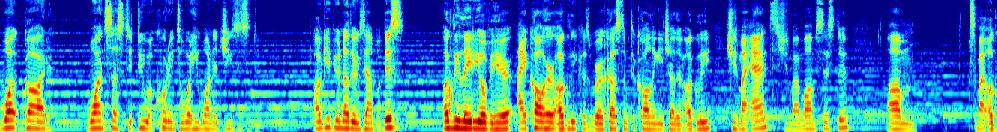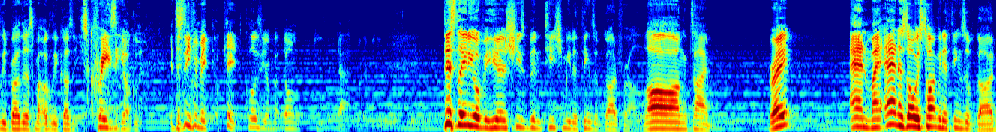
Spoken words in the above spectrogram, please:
what God wants us to do according to what He wanted Jesus to do. I'll give you another example. This ugly lady over here, I call her ugly because we're accustomed to calling each other ugly. She's my aunt, she's my mom's sister. Um, it's my ugly brother, it's my ugly cousin. He's crazy ugly. It doesn't even make okay, close your mouth. Don't do that, whatever you This lady over here, she's been teaching me the things of God for a long time. Right? And my aunt has always taught me the things of God.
